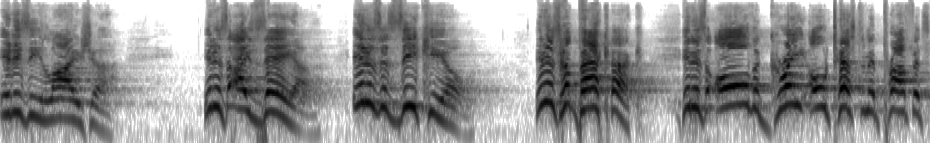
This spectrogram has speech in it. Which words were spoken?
It is Elijah. It is Isaiah. It is Ezekiel. It is Habakkuk. It is all the great Old Testament prophets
